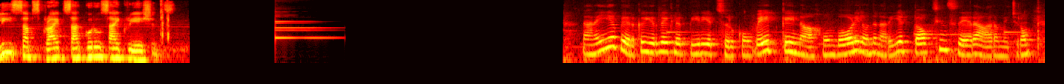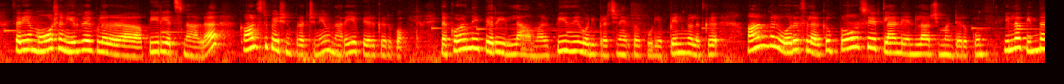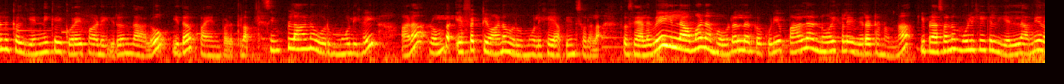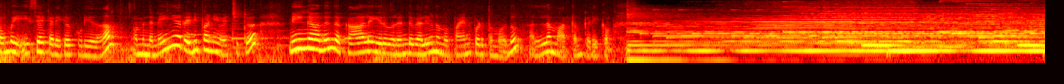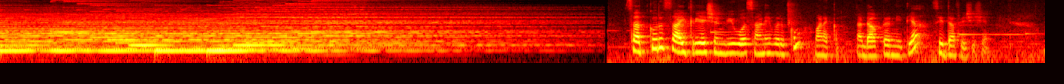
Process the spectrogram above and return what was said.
Please subscribe Sadhguru Sai Creations. நிறைய பேருக்கு irregular periods இருக்கும். வெயிட் கெயின் ஆகும். பாடியில் வந்து நிறைய டாக்ஸின்ஸ் சேர ஆரம்பிச்சிடும் சரியா மோஷன் இர்ரெகுலர் பீரியட்ஸ்னால கான்ஸ்டிபேஷன் பிரச்சனையும் நிறைய பேருக்கு இருக்கும். இந்த குழந்தை பேர் இல்லாமல் பிசிஓடி பிரச்சனை இருக்கக்கூடிய பெண்களுக்கு ஆண்கள் ஒரு சிலருக்கு ப்ரோஸ்டேட் கிளாண்ட் என்லார்ஜ்மெண்ட் இருக்கும். இல்லை விந்தணுக்கள் எண்ணிக்கை குறைபாடு இருந்தாலோ இதை பயன்படுத்தலாம். சிம்பிளான ஒரு மூலிகை ஆனால் ரொம்ப எஃபெக்டிவான ஒரு மூலிகை அப்படின்னு சொல்லலாம். ஸோ செலவே இல்லாமல் நம்ம உடலில் இருக்கக்கூடிய பல நோய்களை விரட்டணும்னா இப்போ நான் சொன்ன மூலிகைகள் எல்லாமே ரொம்ப ஈஸியாக கிடைக்கக்கூடியது தான் நம்ம இந்த நெய்யை ரெடி பண்ணி வச்சுட்டு நீங்கள் வந்து இந்த காலை இரவு ரெண்டு வேலையும் நம்ம பயன்படுத்தும் போதும் நல்ல மாற்றம் கிடைக்கும். சத்குரு சாய் கிரியேஷன் வியூவர்ஸ் அனைவருக்கும் வணக்கம். நான் டாக்டர் நித்யா சித்தா ஃபிசிஷியன்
